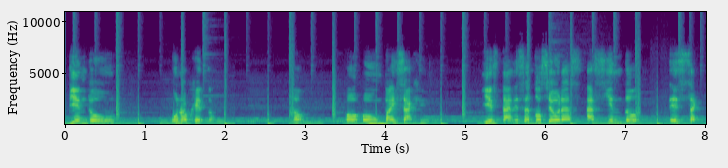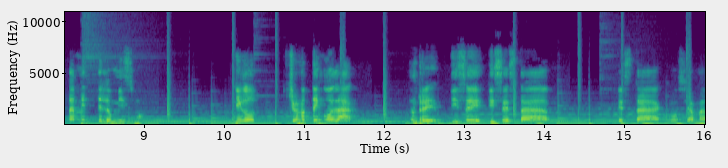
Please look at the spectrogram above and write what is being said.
viendo un, objeto, ¿no? O, o, un paisaje. Y están esas 12 horas haciendo exactamente lo mismo. Digo, yo no tengo la... dice, dice esta esta, ¿cómo se llama?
